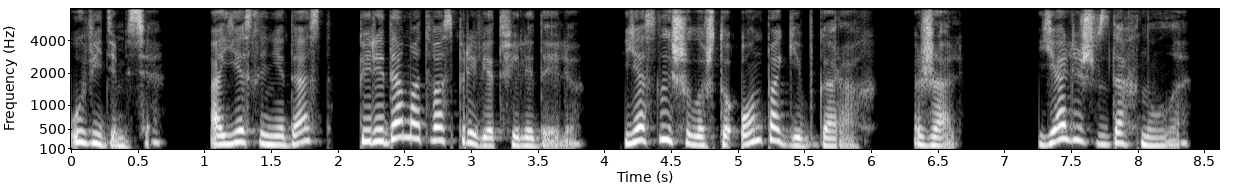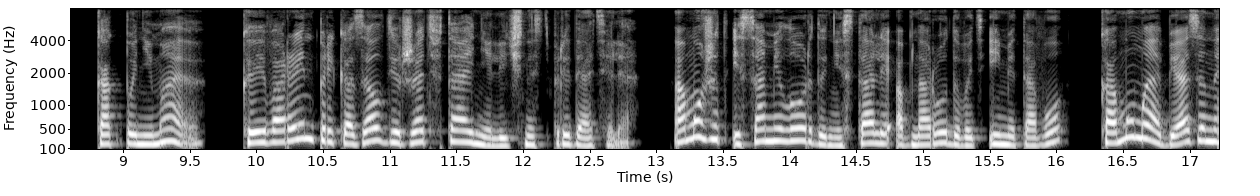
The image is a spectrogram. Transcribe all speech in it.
увидимся. А если не даст, передам от вас привет Филиделю. Я слышала, что он погиб в горах. Жаль». Я лишь вздохнула. Как понимаю, Каеварейн приказал держать в тайне личность предателя, А может, и сами лорды не стали обнародовать имя того, кому мы обязаны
